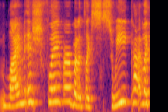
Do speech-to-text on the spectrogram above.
lime-ish flavor but it's like sweet kind like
